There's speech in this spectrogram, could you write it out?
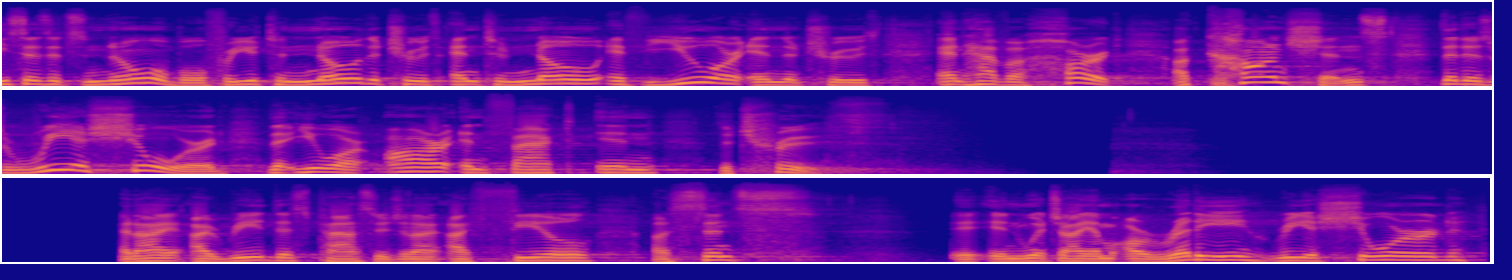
He says it's knowable for you to know the truth and to know if you are in the truth and have a heart, a conscience that is reassured that you are, are in fact in the truth. And I, I read this passage and I, I feel a sense in which I am already reassured,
